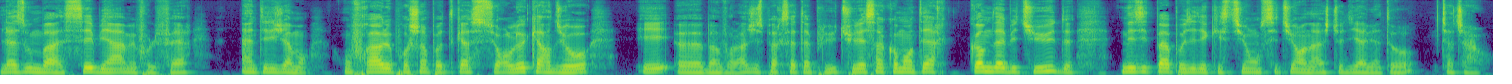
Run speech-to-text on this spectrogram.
la zumba, c'est bien, mais il faut le faire intelligemment. On fera le prochain podcast sur le cardio. Et euh, ben voilà, j'espère que ça t'a plu. Tu laisses un commentaire comme d'habitude. N'hésite pas à poser des questions si tu en as. Je te dis à bientôt. Ciao, ciao.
